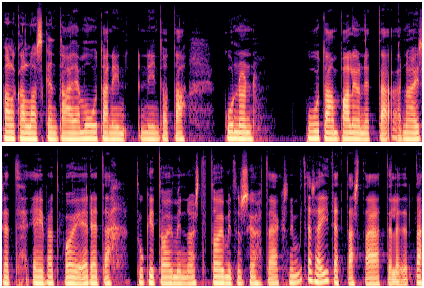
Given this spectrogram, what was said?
palkanlaskentaa ja muuta, niin, niin tota, kun on puhutaan paljon, että naiset eivät voi edetä tukitoiminnoista toimitusjohtajaksi, niin mitä sä itse tästä ajattelet, että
